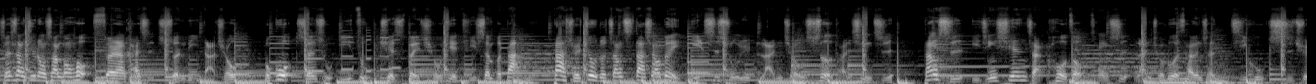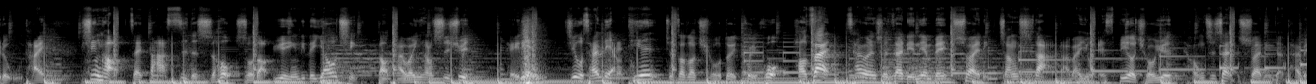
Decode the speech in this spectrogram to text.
身上肌肉伤功后，虽然开始顺利打球，不过身属乙组确实对球界提升不大。大学就读张师大校队也是属于篮球社团性质，当时已经先斩后奏从事篮球路的蔡文成几乎失去了舞台。幸好在大四的时候收到岳盈丽的邀请，到台湾银行试训陪练，结果才两天就遭到球队退货。好在蔡文成在联练杯率领张师大打败有 SBL 球员洪志善率领的台北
